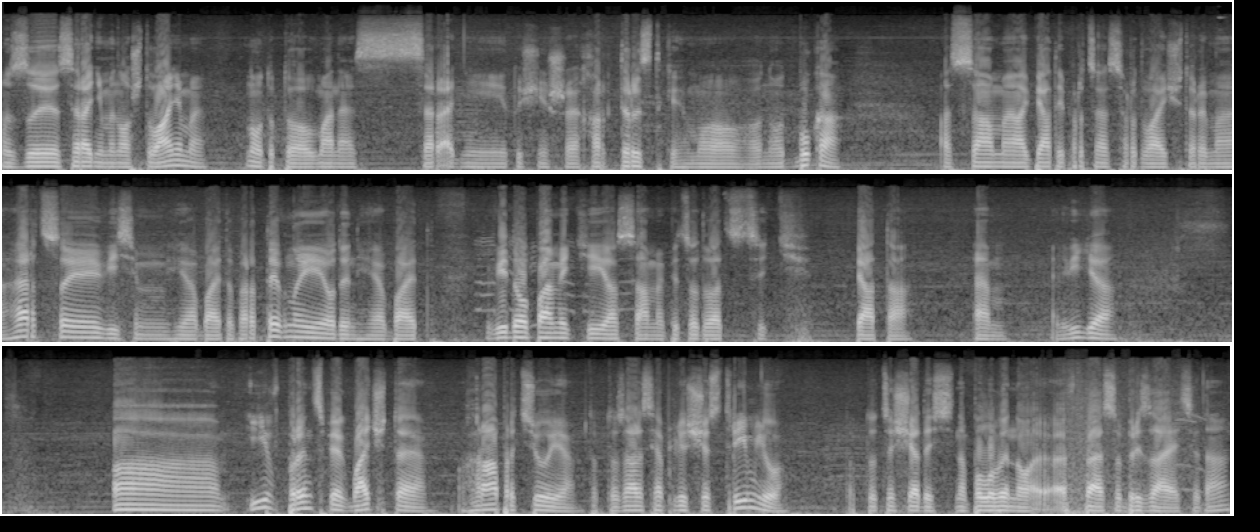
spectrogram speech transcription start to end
з середніми налаштуваннями. Ну, тобто, в мене середні, точніше, характеристики мого ноутбука. А саме i5 процесор 2,4 МГц, 8 ГБ оперативної, 1 ГБ відеопам'яті, а саме 525 М Nvidia. А, і в принципі, як бачите, гра працює. Тобто зараз я плюс ще стрімлю. Тобто це ще десь наполовину FPS обрізається, да?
